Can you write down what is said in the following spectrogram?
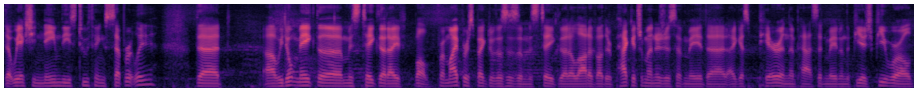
that we actually name these two things separately. That uh, we don't make the mistake that I well, from my perspective, this is a mistake that a lot of other package managers have made. That I guess PEAR in the past had made in the PHP world,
